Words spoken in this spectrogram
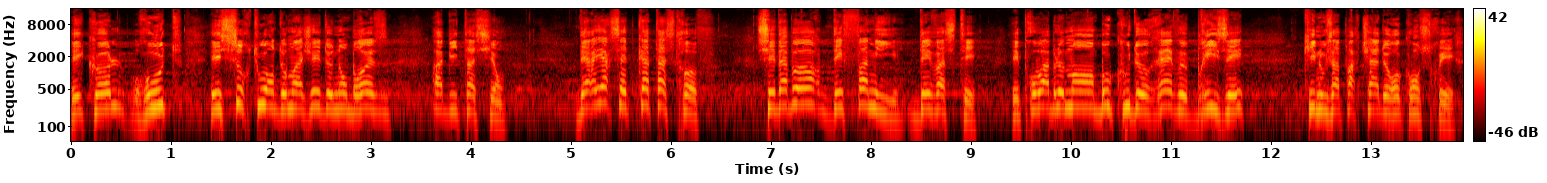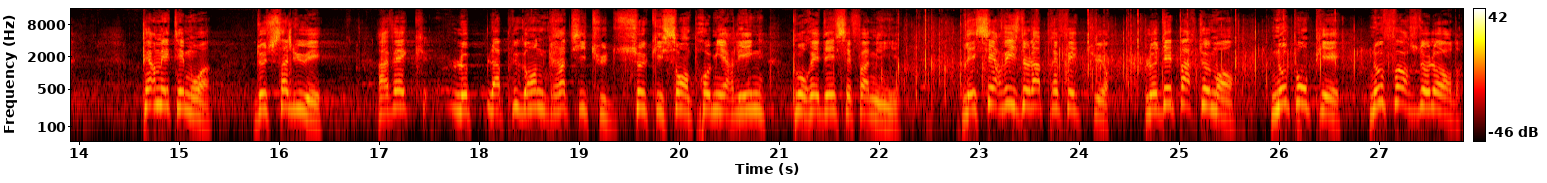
écoles, routes et surtout endommagé de nombreuses habitations. Derrière cette catastrophe, c'est d'abord des familles dévastées et probablement beaucoup de rêves brisés qui nous appartient de reconstruire permettez-moi de saluer avec la plus grande gratitude ceux qui sont en première ligne pour aider ces familles. Les services de la préfecture, le département, nos pompiers, nos forces de l'ordre,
